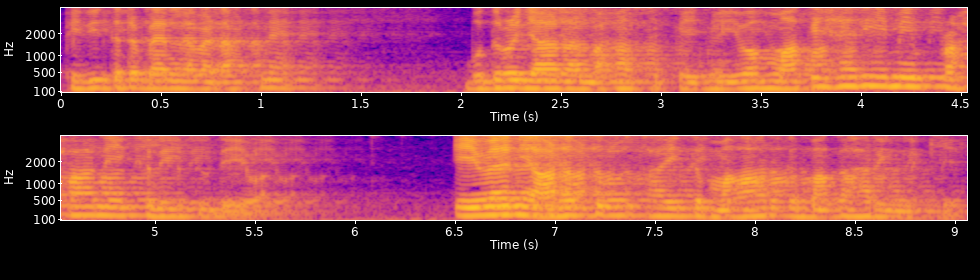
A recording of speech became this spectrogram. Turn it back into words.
පිරිතට බැල්ල වැඩක් නෑ. බුදුරජාණන් වහන්සේ පෙන්ව ඒව මගේ හැරීමෙන් ප්‍රහාණය කළ යුතු දේවල්. ඒවැනි අනතුරු සහිත මාර්ග මගහරින්න කිය.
